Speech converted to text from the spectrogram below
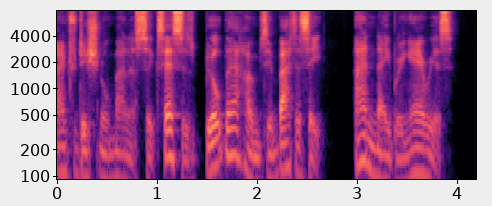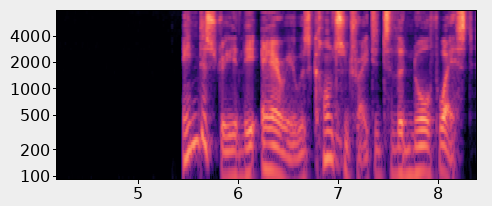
and traditional manor successors built their homes in Battersea and neighbouring areas. Industry in the area was concentrated to the northwest,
